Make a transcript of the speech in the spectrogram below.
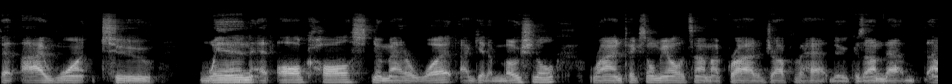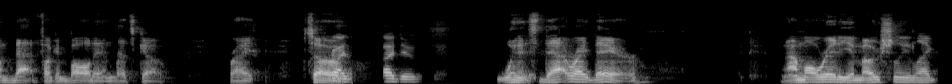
that I want to win at all costs, no matter what. I get emotional. Ryan picks on me all the time. I cry at a drop of a hat, dude, because I'm that I'm that fucking balled in. Let's go. Right. So I, I do. When it's that right there, and I'm already emotionally like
